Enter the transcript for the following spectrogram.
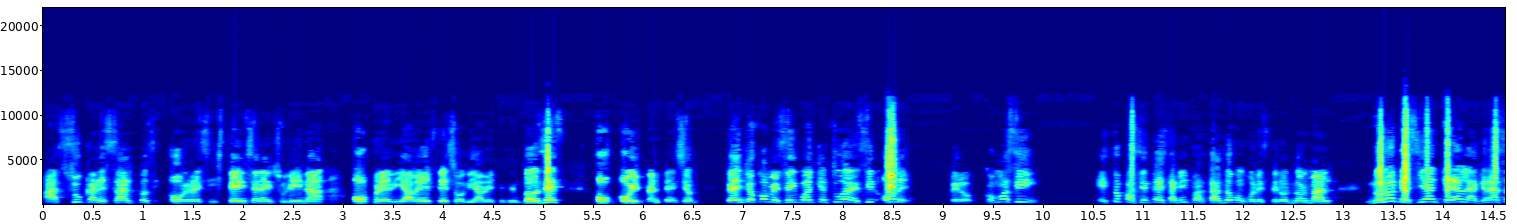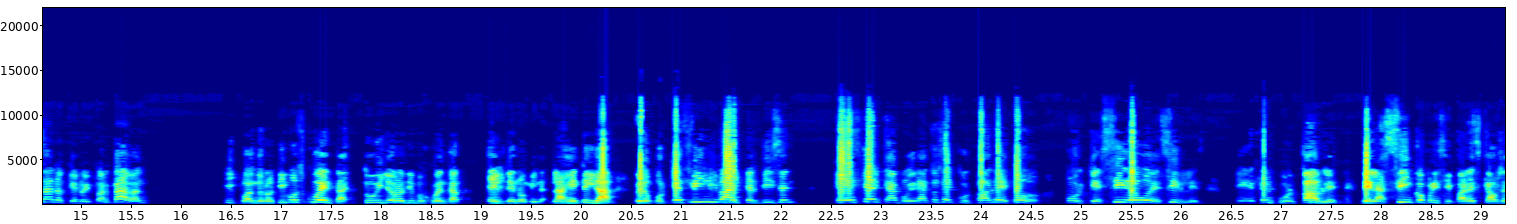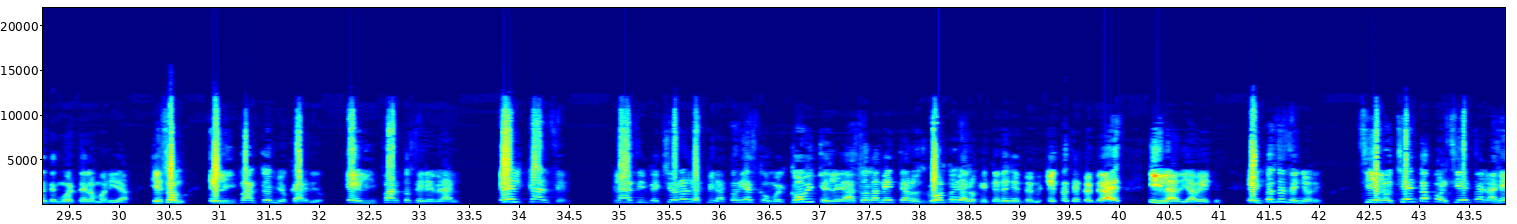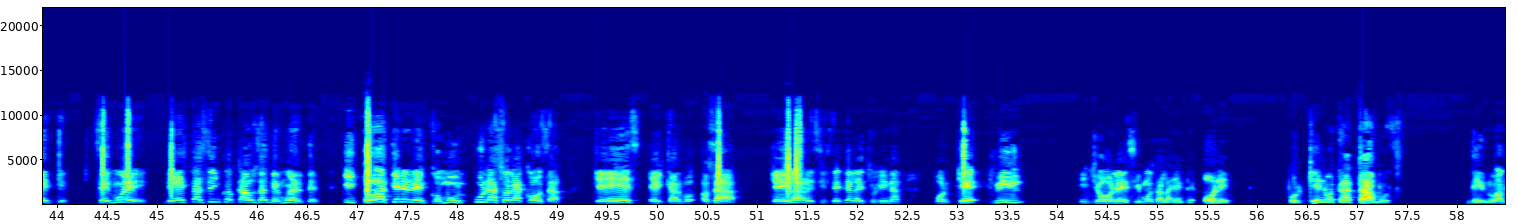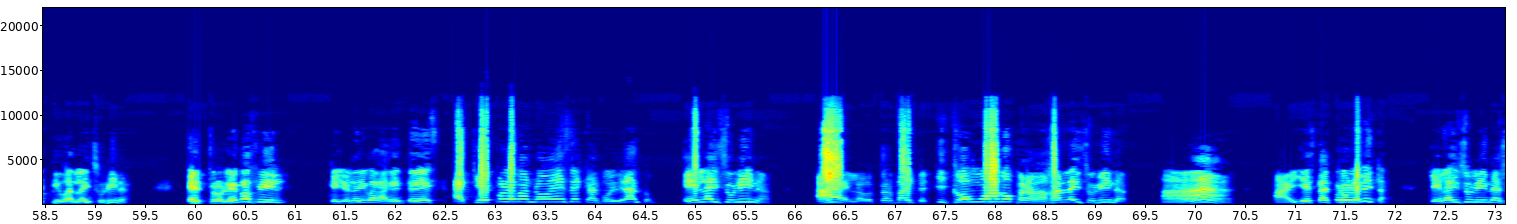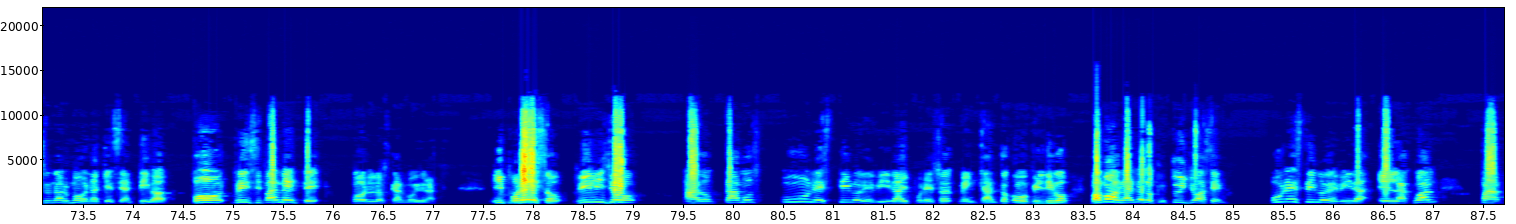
azúcares altos o resistencia a la insulina o prediabetes o diabetes. Entonces, o, o hipertensión. Entonces yo comencé igual que tú a decir, ole, pero ¿cómo así? Estos pacientes están infartando con colesterol normal. No nos decían que era la grasa lo que lo infartaban, y cuando nos dimos cuenta, tú y yo nos dimos cuenta, el denomina, la gente dirá, pero ¿por qué Phil y Biter dicen que es que el carbohidrato es el culpable de todo? Porque sí debo decirles que es el culpable de las cinco principales causas de muerte de la humanidad, que son el infarto de miocardio, el infarto cerebral, el cáncer, las infecciones respiratorias como el COVID, que le da solamente a los gordos y a los que tienen estas enfermedades, y la diabetes. Entonces, señores, si el 80% de la gente se muere de estas cinco causas de muerte y todas tienen en común una sola cosa, que es el carbo, o sea, que es la resistencia a la insulina, ¿por qué Phil y yo le decimos a la gente, ole, ¿por qué no tratamos de no activar la insulina? El problema, Phil, que yo le digo a la gente es, aquí el problema no es el carbohidrato, es la insulina. Ah, el doctor Biter, ¿y cómo hago para bajar la insulina? Ah, ahí está el problemita que la insulina es una hormona que se activa por, principalmente por los carbohidratos. Y por eso, Phil y yo adoptamos un estilo de vida y por eso me encantó como Phil dijo, vamos a hablar de lo que tú y yo hacemos. Un estilo de vida en la cual,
